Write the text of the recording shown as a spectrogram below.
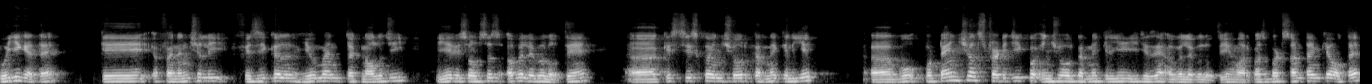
वो ये कहता है कि फाइनेंशियली फ़िज़िकल ह्यूमन टेक्नोलॉजी ये रिसोर्सेज अवेलेबल होते हैं आ, किस चीज़ को इंश्योर करने के लिए आ, वो पोटेंशियल स्ट्रेटजी को इंश्योर करने के लिए ये चीज़ें अवेलेबल होती है हमारे पास। बट सम टाइम क्या होता है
